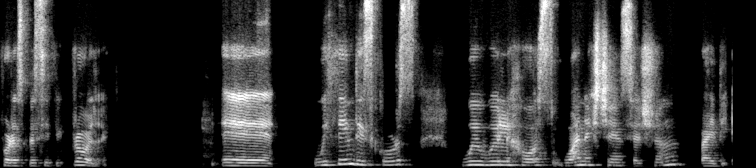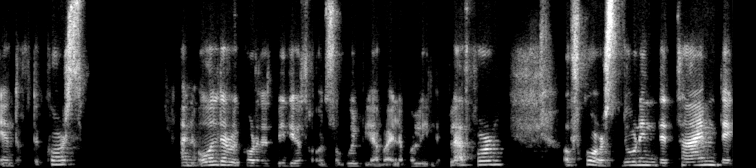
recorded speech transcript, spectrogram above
for a specific project. Within this course, we will host one exchange session by the end of the course and all the recorded videos also will be available in the platform. Of course, during the time the,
